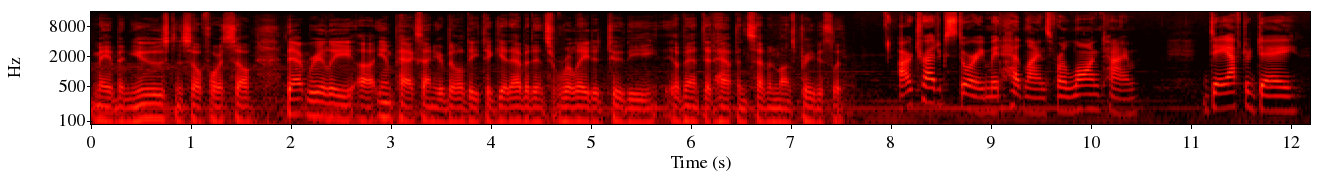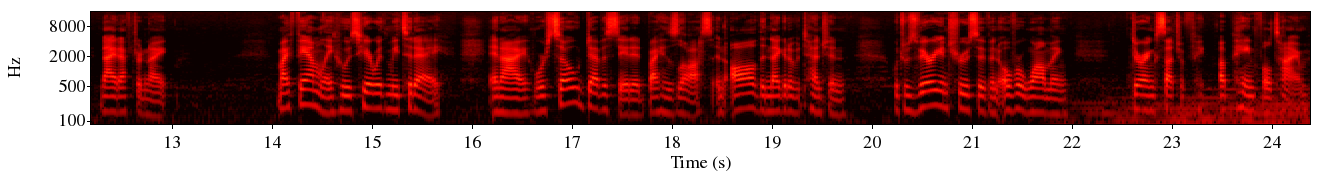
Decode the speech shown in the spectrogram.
may have been used and so forth. So that really uh, impacts on your ability to get evidence related to the event that happened seven months previously. Our tragic story made headlines for a long time, day after day, night after night. My family, who is here with me today, and I were so devastated by his loss and all of the negative attention, which was very intrusive and overwhelming during such a, a painful time.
